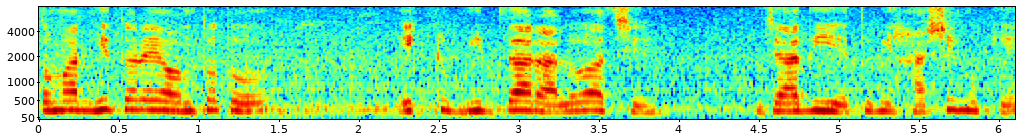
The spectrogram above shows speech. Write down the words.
তোমার ভিতরে অন্তত একটু বিদ্যার আলো আছে, যা দিয়ে তুমি হাসি মুখে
